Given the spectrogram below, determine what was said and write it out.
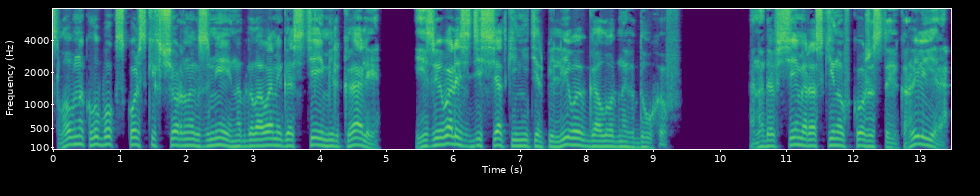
Словно клубок скользких черных змей над головами гостей мелькали и извивались десятки нетерпеливых голодных духов. А над всеми, раскинув кожистые крылья,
